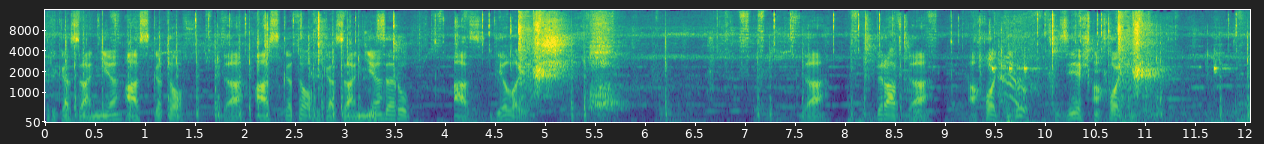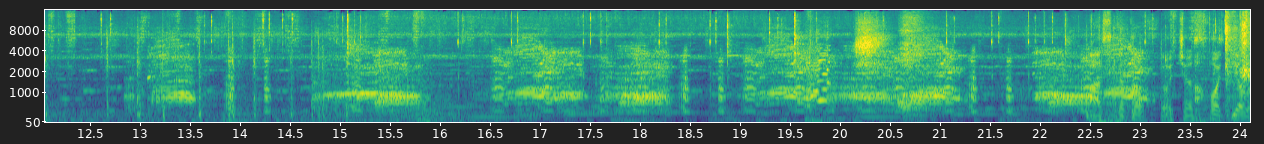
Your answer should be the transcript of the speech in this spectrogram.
Приказание. Ас готов. Да, ас готов. Приказание. Лесоруб. Ас делаю. Да. Здрав, да. Охотник. Здесь охотник. Ас готов. Тотчас. Охот делаю.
